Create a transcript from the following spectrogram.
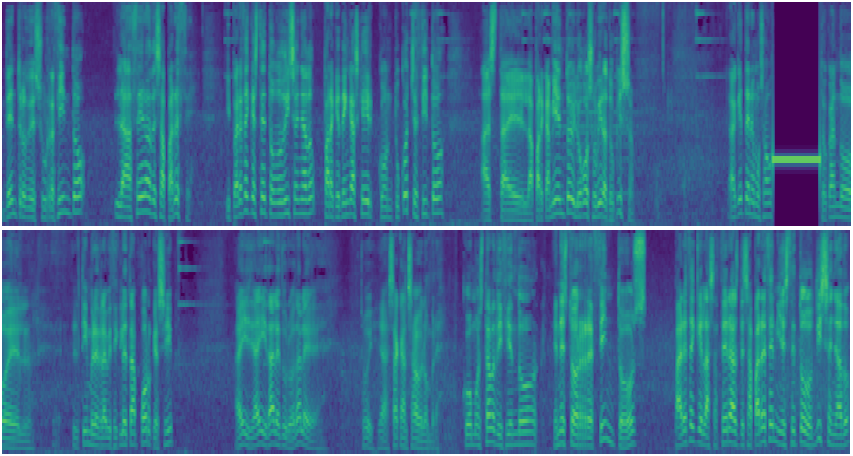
dentro de su recinto, la acera desaparece. Y parece que esté todo diseñado para que tengas que ir con tu cochecito hasta el aparcamiento y luego subir a tu piso. Aquí tenemos a un tocando el, el timbre de la bicicleta porque sí. Ahí, ahí, dale duro, dale. Uy, ya se ha cansado el hombre. Como estaba diciendo, en estos recintos parece que las aceras desaparecen y esté todo diseñado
